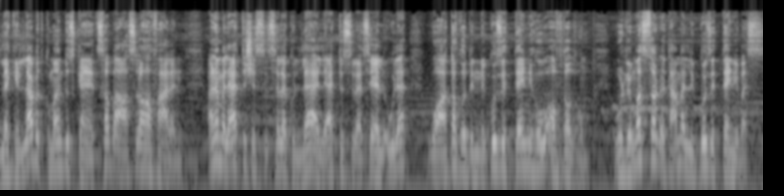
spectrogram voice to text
لكن لعبة Commandos كانت سابقة عصرها فعلا. أنا ما لعبتش السلسلة كلها لعبت الثلاثية الأولى وأعتقد إن الجزء الثاني هو أفضلهم. وال remaster اتعمل للجزء الثاني بس.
